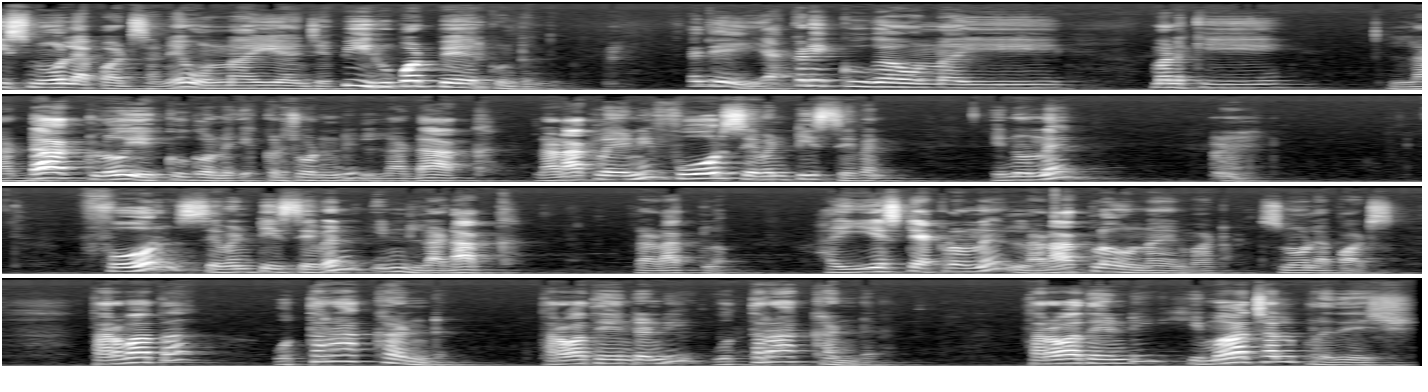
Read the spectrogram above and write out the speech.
ఈ స్నో లెపర్డ్స్ అనేవి ఉన్నాయి అని చెప్పి ఈ రిపోర్ట్ పేర్కొంటుంది. అయితే ఎక్కడ ఎక్కువగా ఉన్నాయి? మనకి లడాఖ్లో ఎక్కువగా ఉన్నాయి. ఇక్కడ చూడండి లడాక్. లడాఖ్లో ఎన్ని? Four seventy seven. ఎన్ని ఉన్నాయి? Four seventy seven in Ladakh. లడాఖ్లో హయ్యెస్ట్ ఎక్కడ ఉన్నాయి? లడాఖ్లో ఉన్నాయన్నమాట స్నో లెపార్డ్స్. తర్వాత ఉత్తరాఖండ్. తర్వాత ఏంటండి? ఉత్తరాఖండ్. తర్వాత ఏంటి? హిమాచల్ ప్రదేశ్.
